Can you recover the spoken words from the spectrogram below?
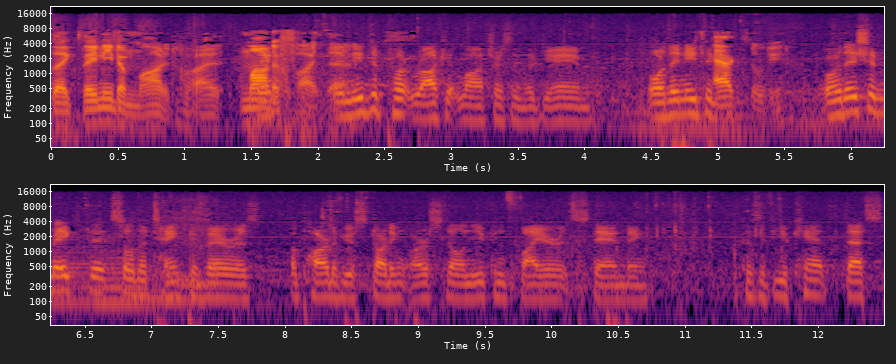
like they need to modify modify that. They need to put rocket launchers in the game, or they need to, Actually, or they should make it so the tank Gewehr is a part of your starting arsenal and you can fire it standing. Because if you can't, that's,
